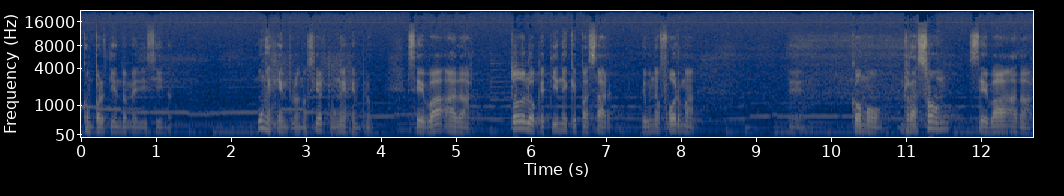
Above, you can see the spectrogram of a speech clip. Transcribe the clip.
compartiendo medicina. Un ejemplo, ¿no es cierto? Un ejemplo. Se va a dar todo lo que tiene que pasar de una forma eh, como razón se va a dar.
